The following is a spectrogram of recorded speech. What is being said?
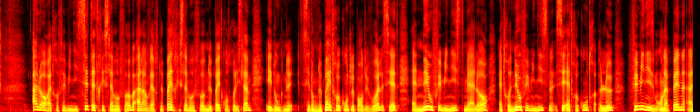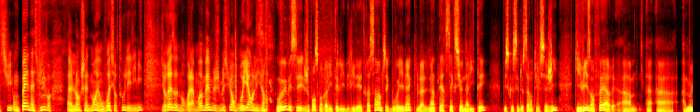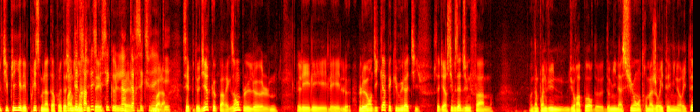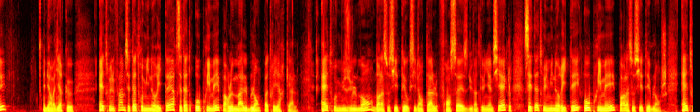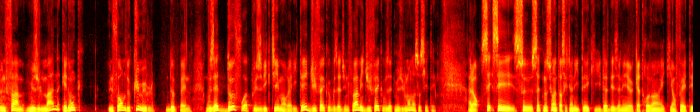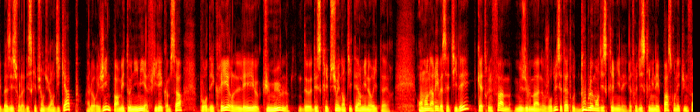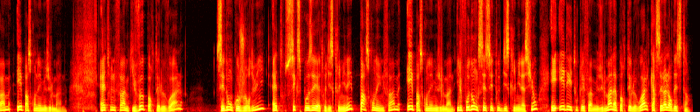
alors être féministe, c'est être islamophobe. À l'inverse, ne pas être islamophobe, ne pas être contre l'islam, et donc c'est donc ne pas être contre le port du voile, c'est être néo-féministe. Mais alors, être néo-féminisme, c'est être contre le féminisme. On, a peine à on peine à suivre euh, l'enchaînement et on voit surtout les limites du raisonnement. Voilà, moi-même, je me suis embrouillé en lisant. Oui, mais je pense qu'en réalité, l'idée est très simple. C'est que vous voyez bien que l'intersectionnalité, puisque c'est de ça dont il s'agit, qui vise en fait à, multiplier les prismes d'interprétation de l'identité. peut-être rappeler ce que c'est que l'intersectionnalité. C'est de dire que, par exemple, le, le, handicap est cumulatif. C'est-à-dire, si vous êtes une femme, d'un point de vue du rapport de domination entre majorité et minorité, eh bien, on va dire que être une femme, c'est être minoritaire, c'est être opprimé par le mâle blanc patriarcal. Être musulman dans la société occidentale française du XXIe siècle, c'est être une minorité opprimée par la société blanche. Être une femme musulmane est donc une forme de cumul de peine. Vous êtes deux fois plus victime en réalité du fait que vous êtes une femme et du fait que vous êtes musulman dans la société. Alors, c'est cette notion d'intersectionnalité qui date des années 80 et qui en fait était basée sur la description du handicap à l'origine, par métonymie affilée comme ça, pour décrire les euh, cumuls de descriptions identitaires minoritaires. On en arrive à cette idée qu'être une femme musulmane aujourd'hui, c'est être doublement discriminé. Être discriminé parce qu'on est une femme et parce qu'on est musulmane. Être une femme qui veut porter le voile, c'est donc aujourd'hui être s'exposer à être discriminé parce qu'on est une femme et parce qu'on est musulmane. Il faut donc cesser toute discrimination et aider toutes les femmes musulmanes à porter le voile car c'est là leur destin.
